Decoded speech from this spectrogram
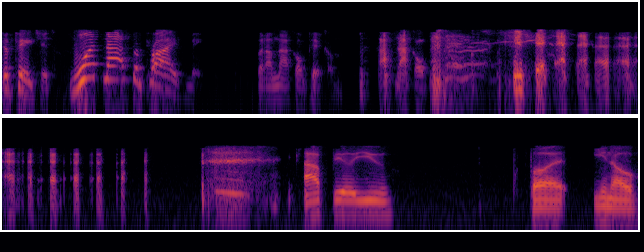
the Patriots. Would not surprise me, but I'm not gonna pick them. I'm not gonna pick them. I feel you, but you know,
